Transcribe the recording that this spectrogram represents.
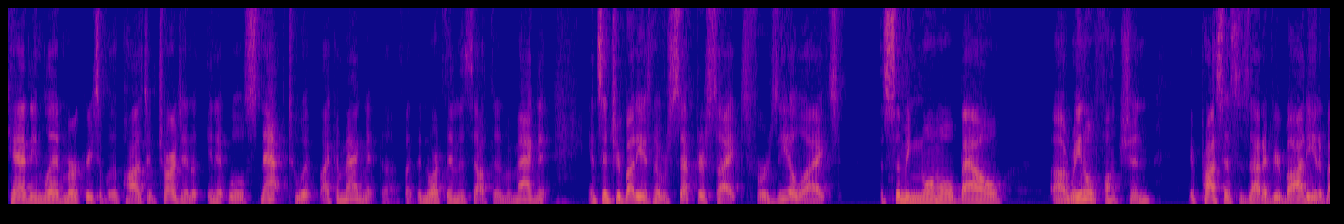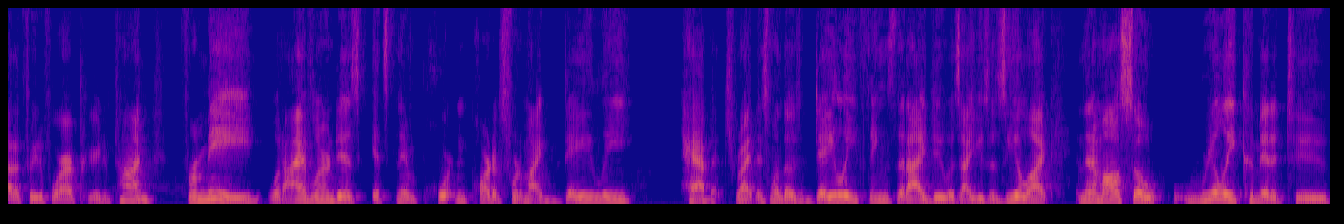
cadmium, lead, mercury, something with a positive charge, and, and it will snap to it like a magnet does, like the north end and the south end of a magnet. And since your body has no receptor sites for zeolites, assuming normal bowel uh, renal function, it processes out of your body in about a three to four hour period of time. For me, what I've learned is it's an important part of sort of my daily habits, right? It's one of those daily things that I do is I use a zeolite. And then I'm also really committed to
